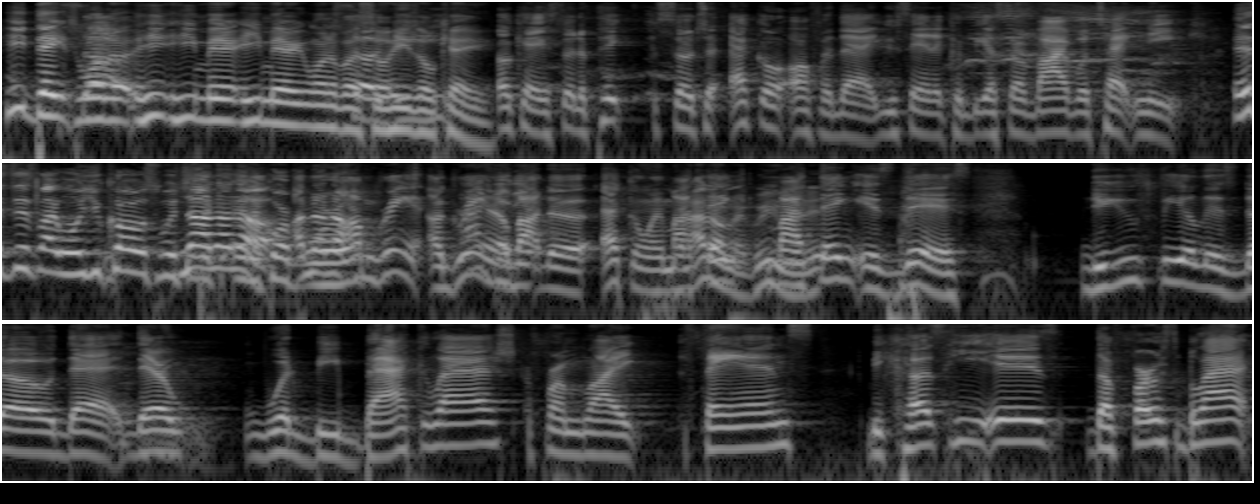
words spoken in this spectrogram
he dates So- one of he he married he married one of us, so do he's you- okay. Okay, so to pick, so to echo off of that, you saying it could be a survival technique. It's just like when you code switch No, in, the, no, in the no, corporate no, no. I'm agreeing, agreeing get about the echoing. My I thing, don't agree my with thing is this: Do you feel as though that there would be backlash from like fans because he is the first black,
